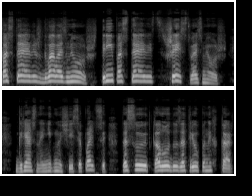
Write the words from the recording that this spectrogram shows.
поставишь, два возьмешь, три поставить, шесть возьмешь!» Грязные негнущиеся пальцы тасуют колоду затрепанных карт.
